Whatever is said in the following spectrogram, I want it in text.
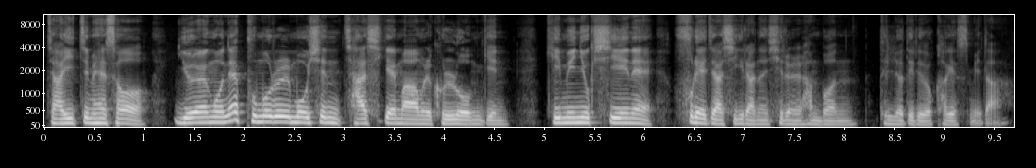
자, 이쯤 해서 요양원에 부모를 모신 자식의 마음을 글로 옮긴 김인육 시인의 후레자식이라는 시를 한번 들려드리도록 하겠습니다.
